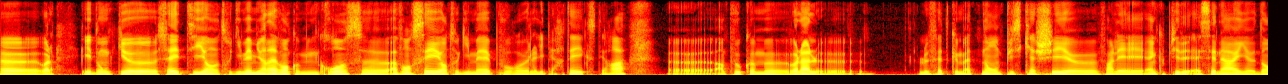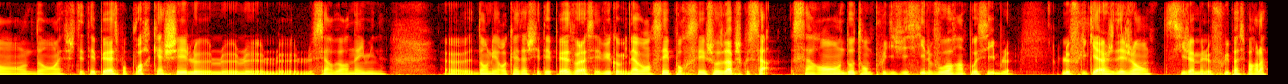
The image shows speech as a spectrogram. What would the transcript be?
Euh, voilà. Et donc, euh, ça a été entre guillemets mis en avant comme une grosse euh, avancée entre guillemets pour la liberté, etc. un peu comme voilà le le fait que maintenant on puisse cacher, enfin les encrypted SNI dans, dans, HTTPS pour pouvoir cacher le, le, le, le server name dans les requêtes HTTPS, voilà, c'est vu comme une avancée pour ces choses-là, parce que ça, ça rend d'autant plus difficile, voire impossible, le flicage des gens si jamais le flux passe par là.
